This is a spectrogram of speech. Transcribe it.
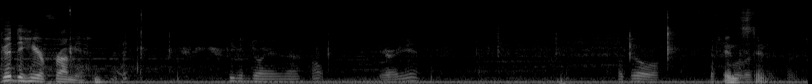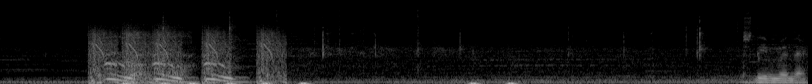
Good to hear from you. You can join in now. Oh, you're already in. Let's go. Let's go Instant. first. Just leave him in there.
